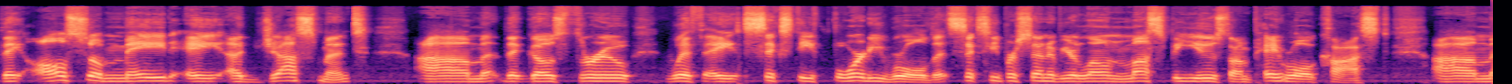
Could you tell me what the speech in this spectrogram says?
They also made a adjustment um, that goes through with a 60 40 rule that 60% of your loan must be used on payroll cost. Um,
